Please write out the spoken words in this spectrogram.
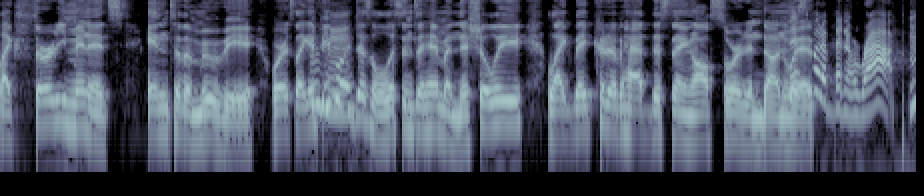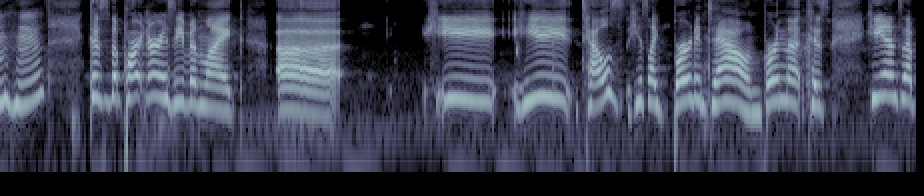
like 30 minutes into the movie where it's like if mm-hmm. people had just listened to him initially like they could have had this thing all sorted and done this with. this would have been a wrap. Mm-hmm. Because the partner is even like uh he he tells he's like burn it down burn that because he ends up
